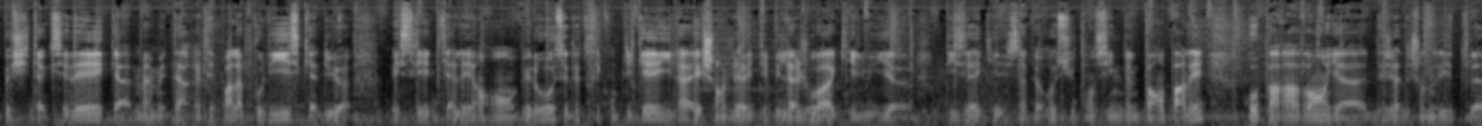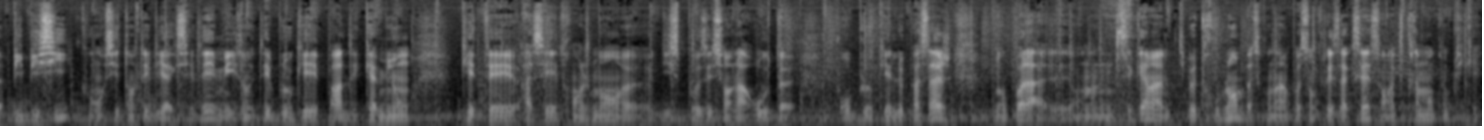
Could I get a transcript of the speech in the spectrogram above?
empêché d'accéder, qui a même été arrêté par la police, qui a dû euh, essayer d'y aller en, vélo, c'était très compliqué. Il a échangé avec des villageois qui lui euh, disaient qu'ils avaient reçu consigne de ne pas en parler. Auparavant, il y a déjà des journalistes de la BBC qui ont aussi tenté d'y accéder, mais ils ont été bloqués par des camions qui étaient assez étrangement disposés sur la route pour bloquer le passage. Donc voilà, c'est quand même un petit peu troublant parce qu'on l'impression que les accès sont extrêmement compliqués.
